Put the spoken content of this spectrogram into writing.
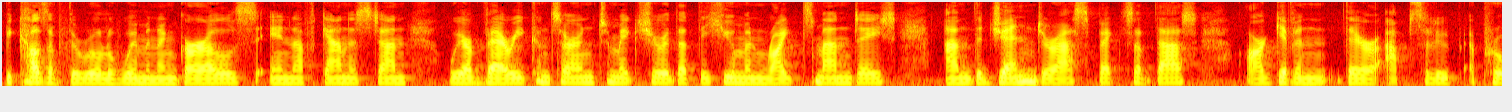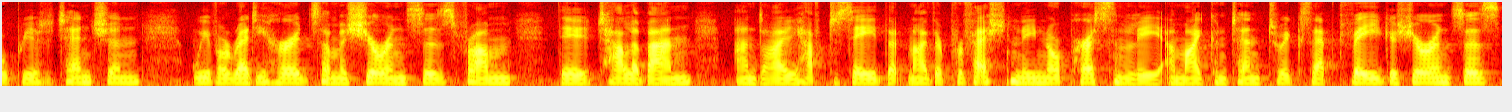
because of the role of women and girls in Afghanistan, we are very concerned to make sure that the human rights mandate and the gender aspects of that are given their absolute appropriate attention. We've already heard some assurances from the Taliban, and I have to say that neither professionally nor personally am I content to accept vague assurances.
